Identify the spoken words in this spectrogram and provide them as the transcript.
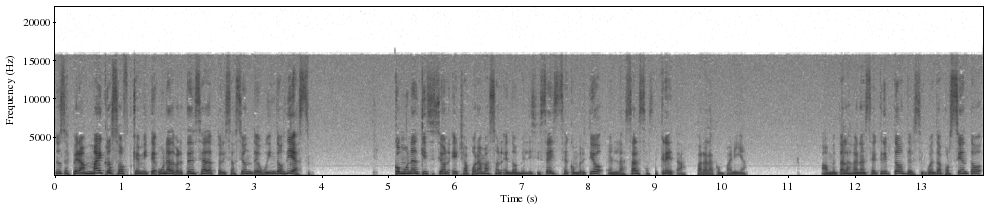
Nos espera Microsoft que emite una advertencia de actualización de Windows 10. Como una adquisición hecha por Amazon en 2016 se convirtió en la salsa secreta para la compañía. Aumentar las ganancias de cripto del 50%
